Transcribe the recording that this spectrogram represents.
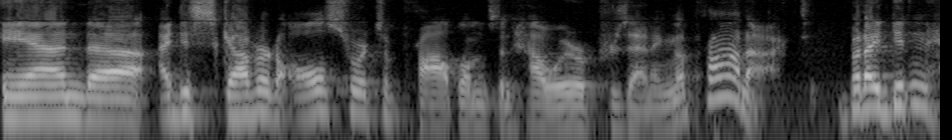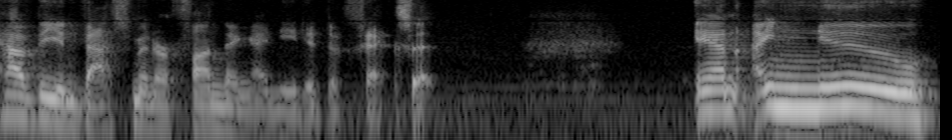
and uh, I discovered all sorts of problems in how we were presenting the product, but I didn't have the investment or funding I needed to fix it. And I knew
